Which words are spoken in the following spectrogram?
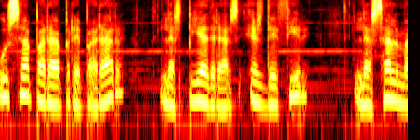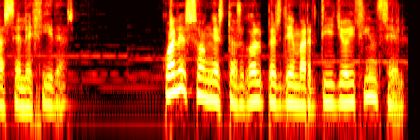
usa para preparar las piedras, es decir, las almas elegidas. ¿Cuáles son estos golpes de martillo y cincel?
